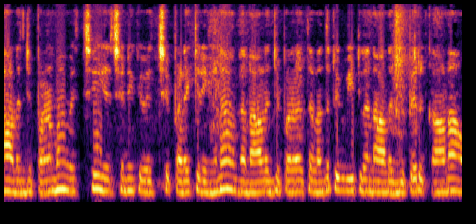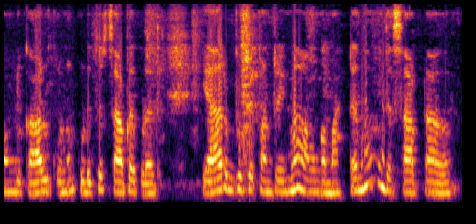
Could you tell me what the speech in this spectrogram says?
நாலஞ்சு பழமாக வச்சு எச்சனிக்கு வச்சு படைக்கிறீங்கன்னா அந்த நாலஞ்சு பழத்தை வந்துட்டு வீட்டில் நாலஞ்சு பேர் காணா அவங்களுக்கு ஆளுக்கு ஒன்றும் கொடுத்து சாப்பிடக்கூடாது. யார் பூஜை பண்ணுறீங்களோ அவங்க மட்டும்தான் இதை சாப்பிட்டாகணும்.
